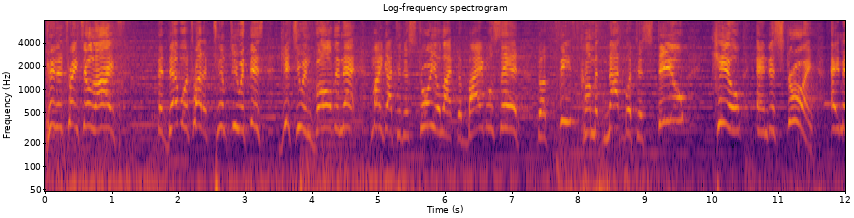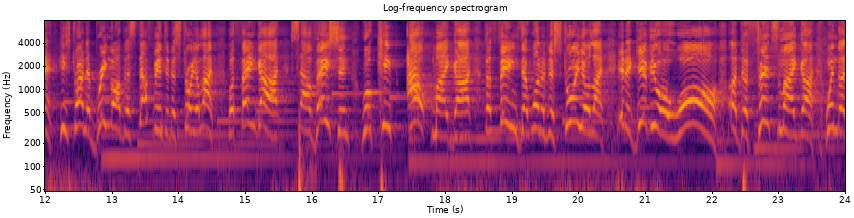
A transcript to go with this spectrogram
penetrate your life The devil will try to tempt you with this, get you involved in that. My God, to destroy your life. The Bible said, the thief cometh not but to steal, kill, and destroy. Amen. He's trying to bring all this stuff in to destroy your life. But thank God, salvation will keep out, my God, the things that want to destroy your life. It'll give you a wall, a defense, my God. When the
